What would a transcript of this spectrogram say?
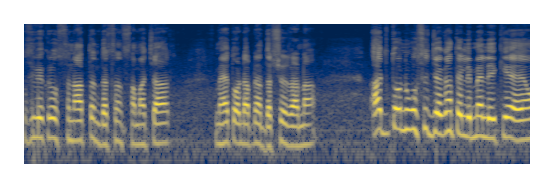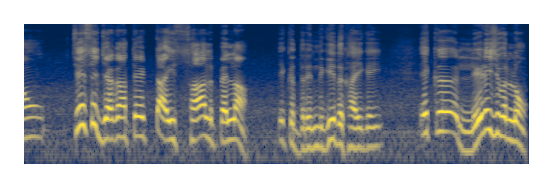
ਤੁਸੀਂ ਵੇਖ ਰਹੇ ਹੋ ਸਨਾਤਨ ਦਰਸ਼ਨ ਸਮਾਚਾਰ। ਮੈਂ ਤੁਹਾਡਾ ਆਪਣਾ ਦਰਸ਼ਨ ਰਾਣਾ। ਅੱਜ ਤੁਹਾਨੂੰ ਉਸ ਜਗ੍ਹਾ ਤੇ ਲੈ- ਮੈਂ ਲੈ ਕੇ ਆਇਆ ਹਾਂ, ਜਿਸ ਜਗ੍ਹਾ ਤੇ 2.5 ਸਾਲ ਪਹਿਲਾਂ ਇੱਕ ਦਰਿੰਦਗੀ ਦਿਖਾਈ ਗਈ। ਇੱਕ ਲੇਡੀਜ਼ ਵੱਲੋਂ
